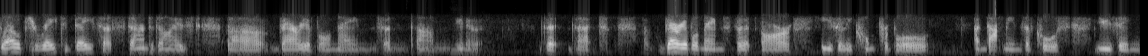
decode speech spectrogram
well curated data, standardized uh, variable names, and um, you know that that uh, variable names that are easily comparable and that means, of course, using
